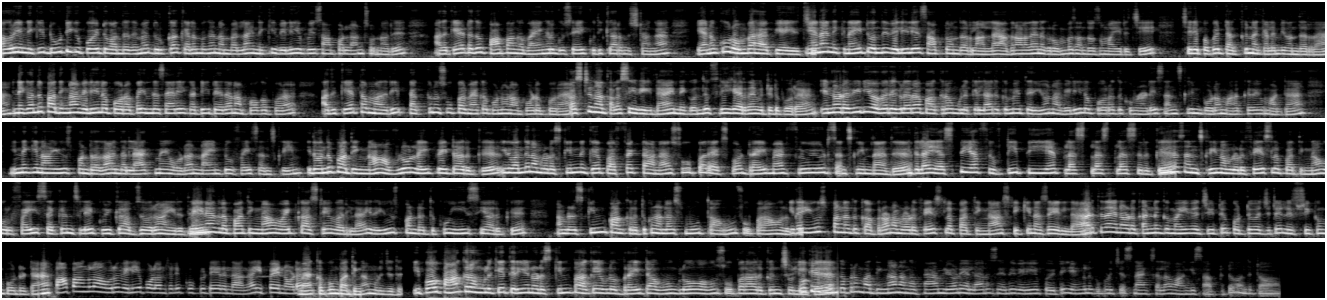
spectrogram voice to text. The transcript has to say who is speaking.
Speaker 1: அவர் இன்னைக்கு டியூட்டிக்கு போயிட்டு வந்ததுமே துர்கா கிளம்புங்க நம்ம எல்லாம் இன்னைக்கு வெளியே போய் சாப்பிடலாம்னு சொன்னாரு. அதை கேட்டதும் பாப்பாங்க பயங்கர குசையாയി குதிக்க ஆரம்பிச்சிட்டாங்க. எனக்கும் ரொம்ப ஹாப்பி ஆயிருச்சு. ஏன்னா இன்னைக்கு நைட் வந்து வெளியிலே சாப்பிட்டு வந்துடலாம்ல அதனால தான் எனக்கு ரொம்ப சந்தோஷமாயிருச்சு. சரி இப்போ போய் டக்கு நான் கிளம்பி வந்துடுறேன். இன்னைக்கு வந்து பாத்தீங்கன்னா வெளியில போறப்ப இந்த saree கட்டிக்கிட்டே தான் நான் போக போறேன். அதுக்கேத்த மாதிரி டக்குன்னு சூப்பர் மேக்கப் ஒன்று நான் போட போறேன். ஃபர்ஸ்ட் நான் தலை சீவிக்கிட்டேன். இன்னைக்கு வந்து ஃப்ரீ ஹேர் தான் விட்டுட்டு போறேன். என்னோட வீடியோவை ரெகுலரா பாக்குற உங்களுக்கு எல்லாருக்குமே தெரியும். நான் வெளியில போறதுக்கு முன்னாடி சன்ஸ்கிரீன் போட மறக்கவே மாட்டேன். இன்னைக்கு நான் யூஸ் பண்றதா இந்த லாக்மேயோட நைன் to ஃபைவ் சன்ஸ்கிரீன் இது வந்து பார்த்தீங்கன்னா அவ்வளோ லைட் வெயிட்டாக இருக்குது இது வந்து நம்மளோட ஸ்கின்னுக்கு பர்ஃபெக்டான super expert dry matte fluid sunscreen தான் இது. இதில் SPF fifty PA plus plus plus இருக்குது இந்த சன்ஸ்கிரீன் நம்மளோட ஃபேஸில் பார்த்தீங்கன்னா ஒரு ஃபைவ் செகண்ட்ஸ்லேயே குயிக்காக அப்சர்வ் ஆயிருது. மெயினாக அதில் பார்த்தீங்கன்னா ஒயிட் காஸ்டே வரல. இதை யூஸ் பண்ணுறதுக்கும் ஈஸியாக இருக்குது நம்மளோட ஸ்கின் பார்க்குறதுக்கும் நல்லா ஸ்மூத்தாகவும் சூப்பராகவும் இருக்குது இதை யூஸ் பண்ணதுக்கு அப்புறம் நம்மளோட ஃபேஸில் பார்த்தீங்கன்னா ஸ்டிக்கினஸே அடுத்து அடுத்ததான் என்னோட கண்ணுக்கு மை வச்சுட்டு பொட்டு வச்சுட்டு லிப்ஸ்டிக்கும் போட்டுட்டேன். பாப்பாங்களும் அவரும் வெளியே போலாம்னு சொல்லி கூப்பிட்டுட்டே இருந்தாங்க. இப்போ என்னோட மேக்கப்பும் பார்த்தீங்கன்னா முடிஞ்சது. இப்போ பார்க்குறவங்களுக்கே தெரியும் என்னோட ஸ்கின் பார்க்க எவ்வளோ பிரைட்டாகவும் க்ளோவாகவும் சூப்பராக இருக்குன்னு சொல்லிட்டு. அதுக்கப்புறம் பார்த்தீங்கன்னா நாங்கள் ஃபேமிலியோட எல்லாரும் சேர்ந்து வெளியே போயிட்டு எங்களுக்கு பிடிச்ச ஸ்நாக்ஸ் எல்லாம் வாங்கி சாப்பிட்டுட்டு வந்துட்டோம்.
